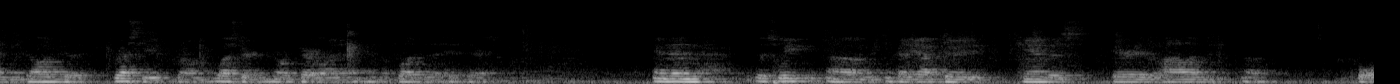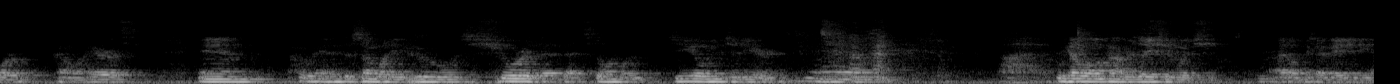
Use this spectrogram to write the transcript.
and the dog's a rescue from western North Carolina and the floods that hit there. And then this week, um, I've had the opportunity to canvass areas of Holland uh, for Kamala Harris. And I ran into somebody who was sure that that storm was geoengineered. And uh, we had a long conversation, which I don't think I made any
